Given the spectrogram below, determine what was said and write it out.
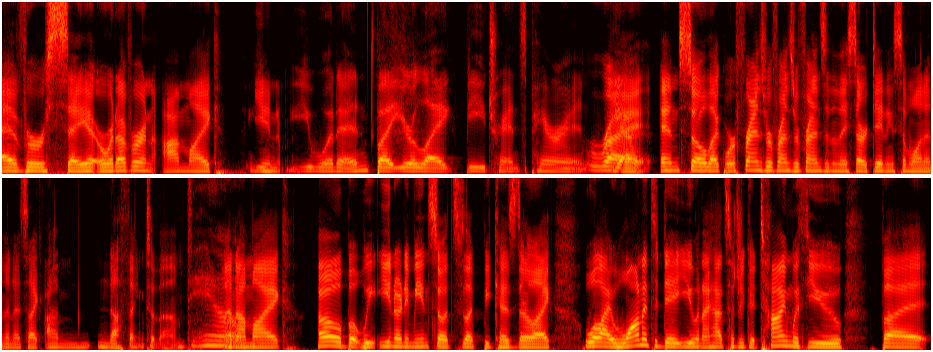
ever say it or whatever and I'm like, you know, you wouldn't, but you're like be transparent. right. And so like we're friends, we're friends, we're friends and then they start dating someone and then it's like I'm nothing to them. Damn. And I'm like, oh, but we, you know what I mean? So it's like because they're like, well, I wanted to date you and I had such a good time with you. But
